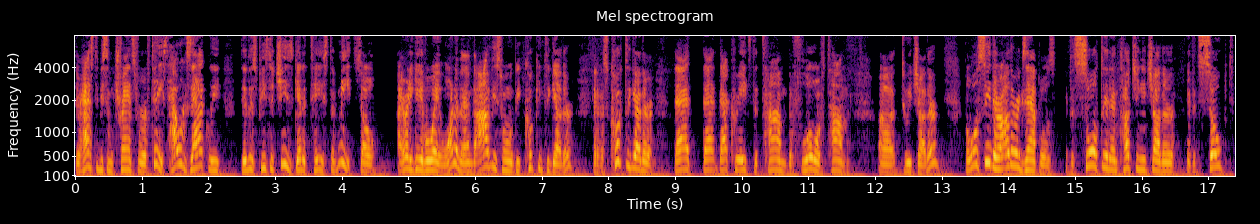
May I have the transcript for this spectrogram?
there has to be some transfer of taste. How exactly did this piece of cheese get a taste of meat? So I already gave away one of them. The obvious one would be cooking together. That if it's cooked together, that that that creates the tom, the flow of tom uh, to each other. But we'll see there are other examples. If it's salted and touching each other, if it's soaked,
